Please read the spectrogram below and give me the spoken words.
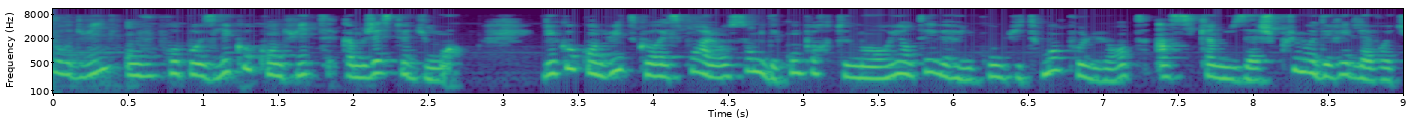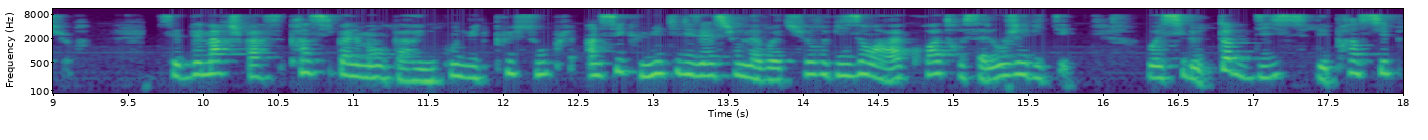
Aujourd'hui, on vous propose l'éco-conduite comme geste du mois. L'éco-conduite correspond à l'ensemble des comportements orientés vers une conduite moins polluante ainsi qu'un usage plus modéré de la voiture. Cette démarche passe principalement par une conduite plus souple ainsi qu'une utilisation de la voiture visant à accroître sa longévité. Voici le top 10 des principes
